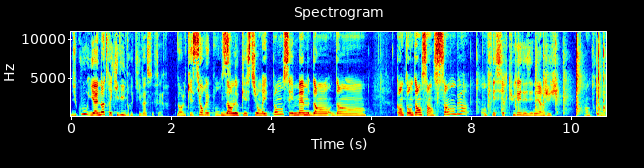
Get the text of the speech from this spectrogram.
Du coup, il y a un autre équilibre qui va se faire. Dans le question-réponse Dans le question-réponse et même dans, dans... Quand on danse ensemble, on fait circuler des énergies entre nous.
